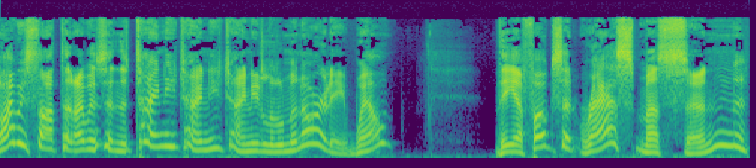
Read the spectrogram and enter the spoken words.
Well, I always thought that I was in the tiny, tiny, tiny little minority. Well, the uh, folks at Rasmussen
